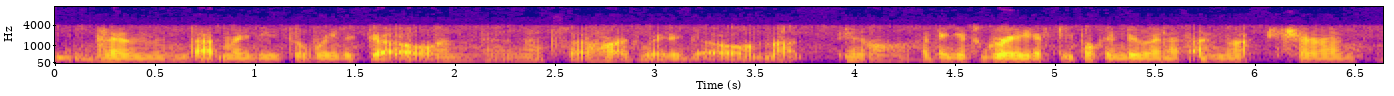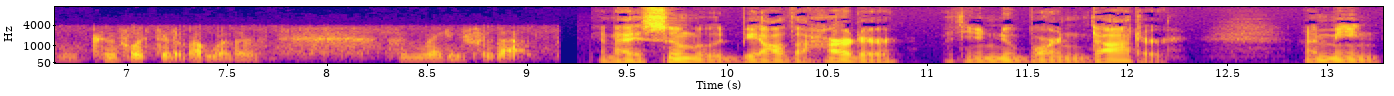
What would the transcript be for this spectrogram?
then that might be the way to go, and, and that's a hard way to go. I'm not, you know, I think it's great if people can do it. I'm not sure. I'm conflicted about whether I'm ready for that. And I assume it would be all the harder with your newborn daughter. I mean,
